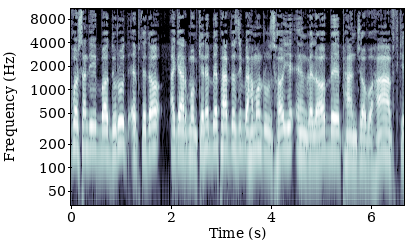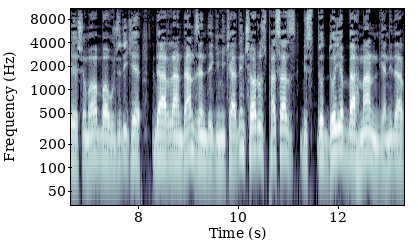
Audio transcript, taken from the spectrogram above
خورسندی با درود ابتدا اگر ممکنه بپردازیم به همان روزهای انقلاب هفت که شما با وجودی که در لندن زندگی می‌کردین چهار روز پس از 22 بهمن یعنی در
